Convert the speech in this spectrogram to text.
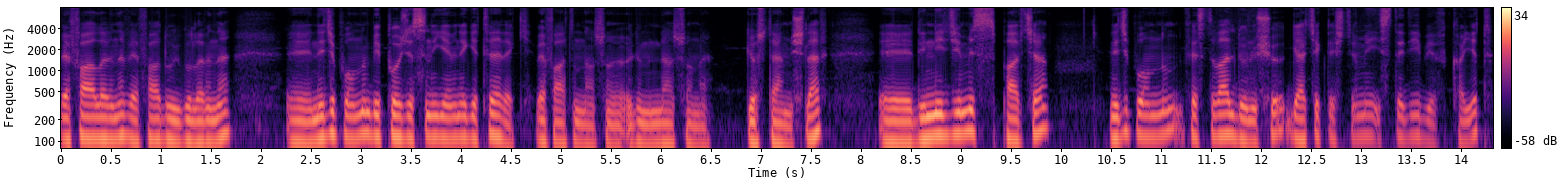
vefalarını, vefa duygularını e, Necipoğlu'nun bir projesini yerine getirerek vefatından sonra, ölümünden sonra göstermişler. E, dinleyeceğimiz parça Necipoğlu'nun festival dönüşü gerçekleştirmeyi istediği bir kayıt.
